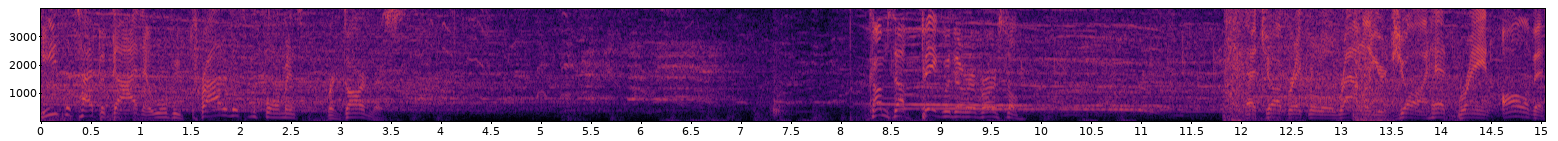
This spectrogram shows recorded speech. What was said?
he's the type of guy that will be proud of his performance regardless. Comes up big with the reversal. That jawbreaker will rattle your jaw, head, brain, all of it.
